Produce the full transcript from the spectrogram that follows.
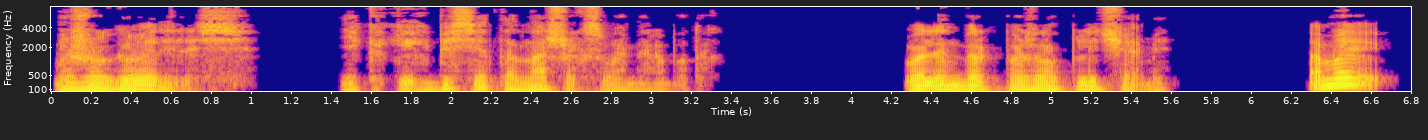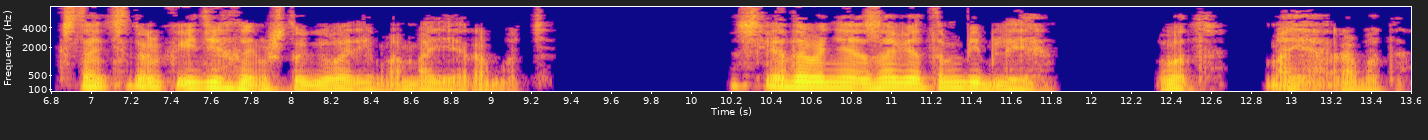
Мы же уговорились. Никаких бесед о наших с вами работах. Валенберг пожал плечами. А мы, кстати, только и делаем, что говорим о моей работе. Следование заветам Библии. Вот моя работа.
